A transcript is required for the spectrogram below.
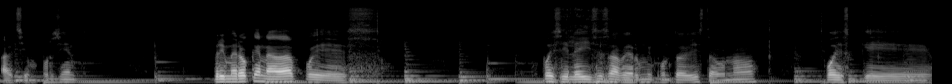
al 100%. Primero que nada, pues, pues sí le hice saber mi punto de vista, uno, pues que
